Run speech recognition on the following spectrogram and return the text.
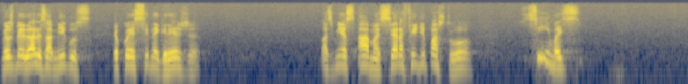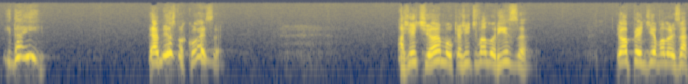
meus melhores amigos eu conheci na igreja. As minhas, ah, mas você era filho de pastor. Sim, mas. E daí? É a mesma coisa. A gente ama o que a gente valoriza. Eu aprendi a valorizar.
